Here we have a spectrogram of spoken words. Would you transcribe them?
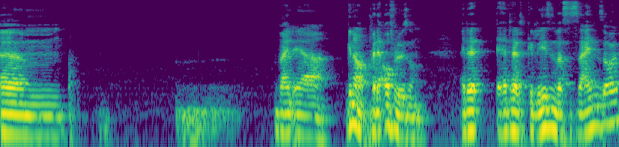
Ähm, weil er, genau, bei der Auflösung er hat, er hat halt gelesen, was es sein soll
